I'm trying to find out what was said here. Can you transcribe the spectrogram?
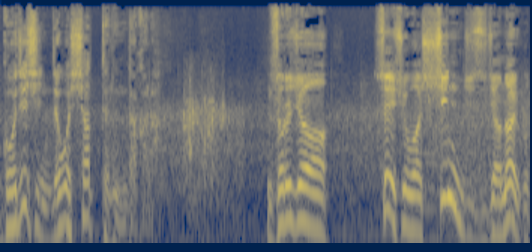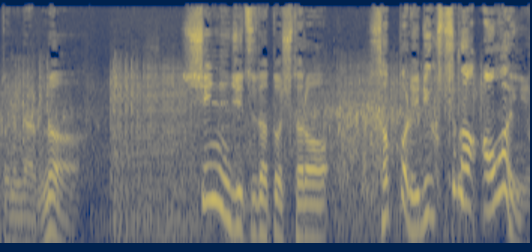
ご自身でおっしゃってるんだから。それじゃあ聖書は真実じゃないことになるな。真実だとしたらさっぱり理屈が合わんよ。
